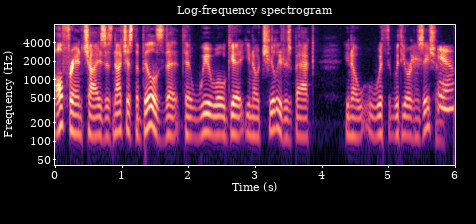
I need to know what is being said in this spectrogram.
all franchises, not just the Bills, that that we will get you know cheerleaders back, you know, with with the organization. Yeah.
